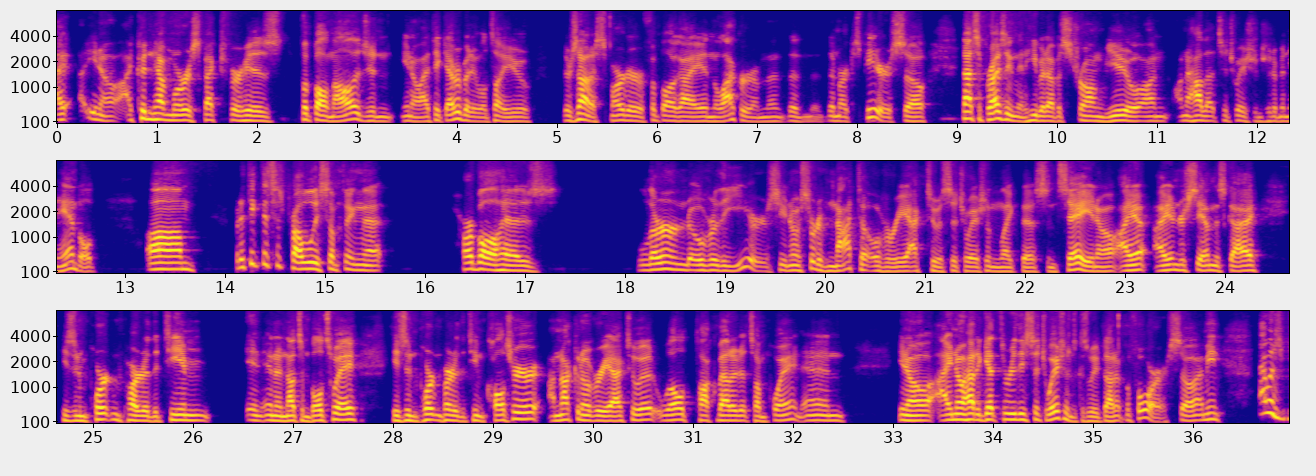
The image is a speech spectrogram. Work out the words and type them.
I, you know, I couldn't have more respect for his football knowledge, and you know, I think everybody will tell you there's not a smarter football guy in the locker room than, than, than Marcus Peters. So, not surprising that he would have a strong view on on how that situation should have been handled. Um, but I think this is probably something that Harbaugh has learned over the years, you know, sort of not to overreact to a situation like this and say, you know, I I understand this guy. He's an important part of the team in, in a nuts and bolts way. He's an important part of the team culture. I'm not going to overreact to it. We'll talk about it at some point. And, you know, I know how to get through these situations because we've done it before. So, I mean, that was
